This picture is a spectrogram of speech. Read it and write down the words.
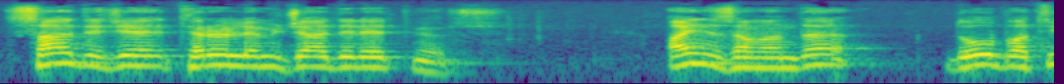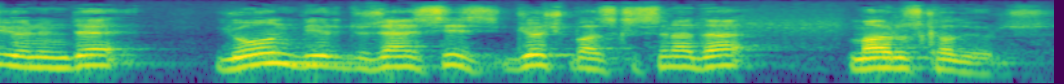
sadece terörle mücadele etmiyoruz. Aynı zamanda doğu batı yönünde yoğun bir düzensiz göç baskısına da maruz kalıyoruz.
